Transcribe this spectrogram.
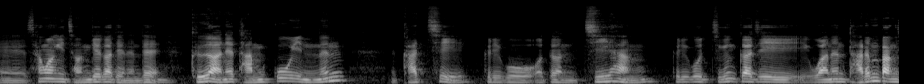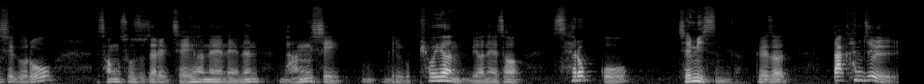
에, 상황이 전개가 되는데 음. 그 안에 담고 있는 가치 그리고 어떤 지향 그리고 지금까지와는 다른 방식으로 성소수자를 재현해내는 방식 음, 음. 그리고 표현 면에서 새롭고 재미있습니다. 그래서 딱 한 줄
